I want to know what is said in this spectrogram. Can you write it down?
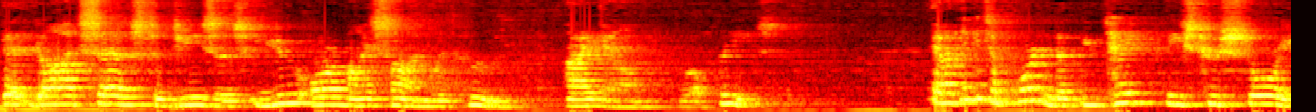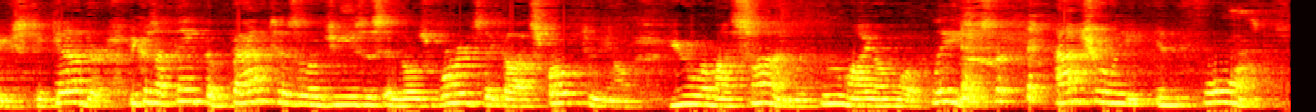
that God says to Jesus, You are my son with whom I am well pleased. And I think it's important that you take these two stories together because I think the baptism of Jesus and those words that God spoke to him, You are my son with whom I am well pleased, actually informs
